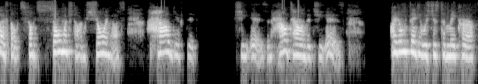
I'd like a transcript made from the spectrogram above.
I felt spent so much time showing us how gifted she is and how talented she is. I don't think it was just to make her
